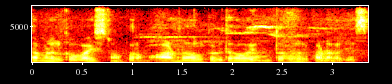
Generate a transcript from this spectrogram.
తమిళకు వైష్ణవపురం ఆండాల్ కవిత తమిళ పండుగ చేసి.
